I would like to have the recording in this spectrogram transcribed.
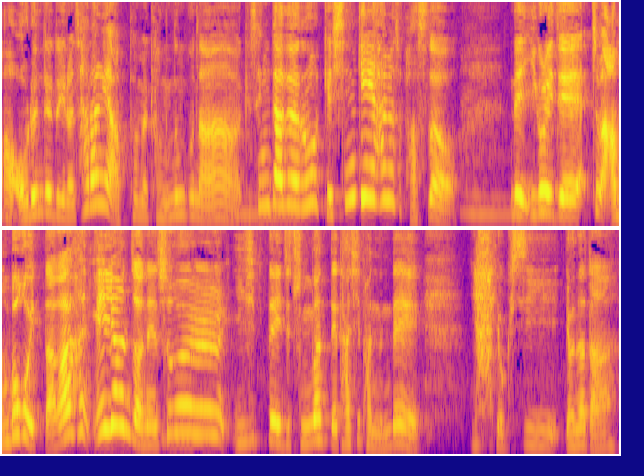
아, 어른들도 이런 사랑의 아픔을 겪는구나. 이렇게 생각으로 이렇게 신기해하면서 봤어요. 근데 이걸 이제 좀 안 보고 있다가 한 1년 전에 20, 20대 이제 중반 때 다시 봤는데 야, 역시 연하다.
